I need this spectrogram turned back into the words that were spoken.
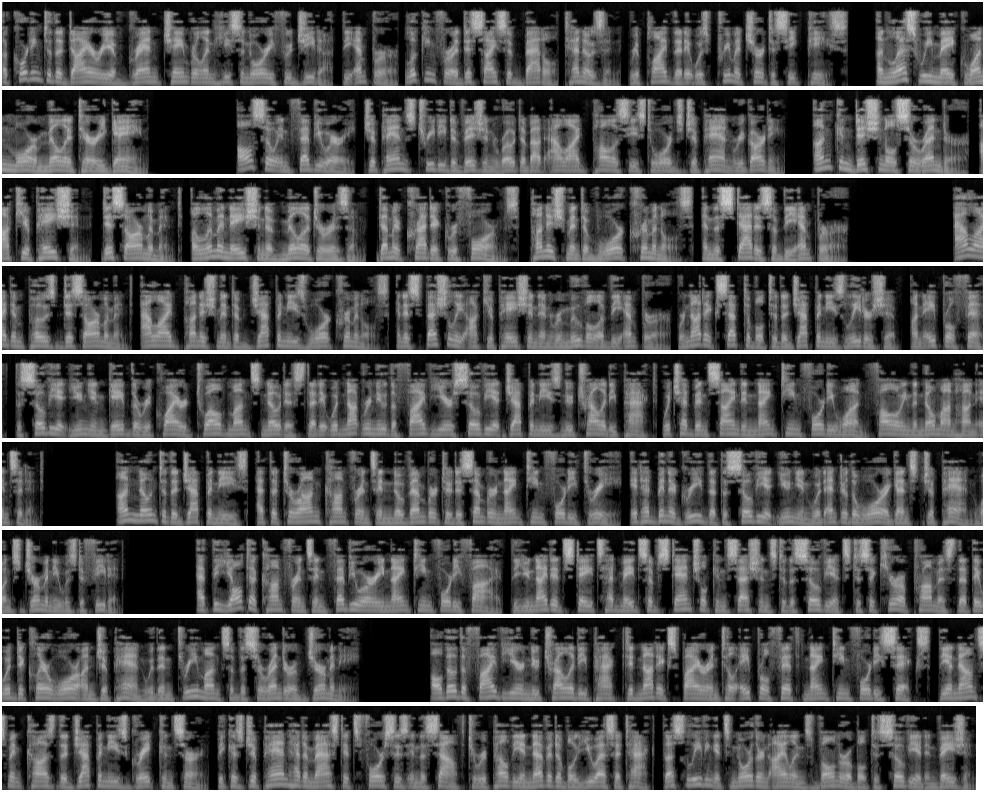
According to the diary of Grand Chamberlain Hisanori Fujita, the emperor, looking for a decisive battle Tennozan, replied that it was premature to seek peace, "...unless we make one more military gain." Also in February, Japan's treaty division wrote about Allied policies towards Japan regarding unconditional surrender, occupation, disarmament, elimination of militarism, democratic reforms, punishment of war criminals, and the status of the emperor. Allied imposed disarmament, Allied punishment of Japanese war criminals, and especially occupation and removal of the emperor, were not acceptable to the Japanese leadership. On April 5, the Soviet Union gave the required 12 months' notice that it would not renew the five year Soviet Japanese Neutrality Pact, which had been signed in 1941 following the Nomonhan incident. Unknown to the Japanese, at the Tehran Conference in November to December 1943, it had been agreed that the Soviet Union would enter the war against Japan once Germany was defeated. At the Yalta Conference in February 1945, the United States had made substantial concessions to the Soviets to secure a promise that they would declare war on Japan within three months of the surrender of Germany. Although the five-year Neutrality Pact did not expire until April 5, 1946, the announcement caused the Japanese great concern, because Japan had amassed its forces in the south to repel the inevitable U.S. attack, thus leaving its northern islands vulnerable to Soviet invasion.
